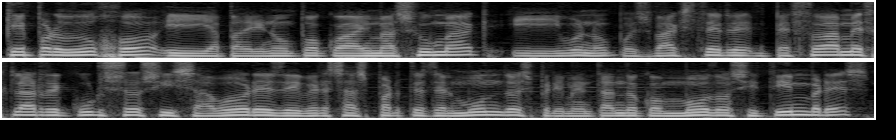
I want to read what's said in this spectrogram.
que produjo y apadrinó un poco a Ima Sumac y bueno, pues Baxter empezó a mezclar recursos y sabores de diversas partes del mundo, experimentando con modos y timbres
